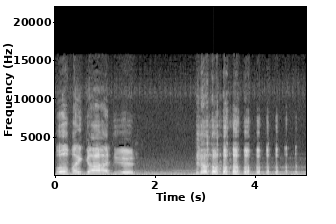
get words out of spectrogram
Oh my god, dude! No!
